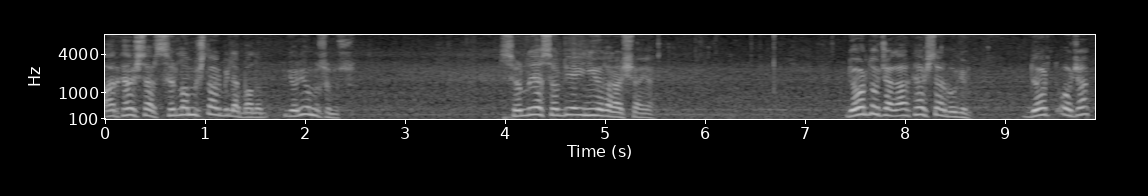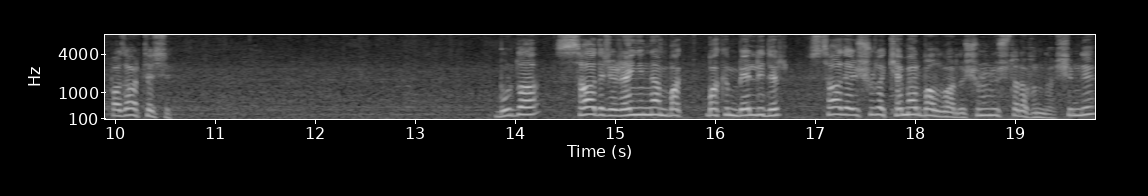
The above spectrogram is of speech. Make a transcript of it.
Arkadaşlar sırlamışlar bile balı. Görüyor musunuz? Sırlıya sırlıya iniyorlar aşağıya. 4 Ocak arkadaşlar bugün. 4 Ocak pazartesi. Burada sadece renginden bak bakın bellidir. Sadece şurada kemer bal vardı şunun üst tarafında. Şimdi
